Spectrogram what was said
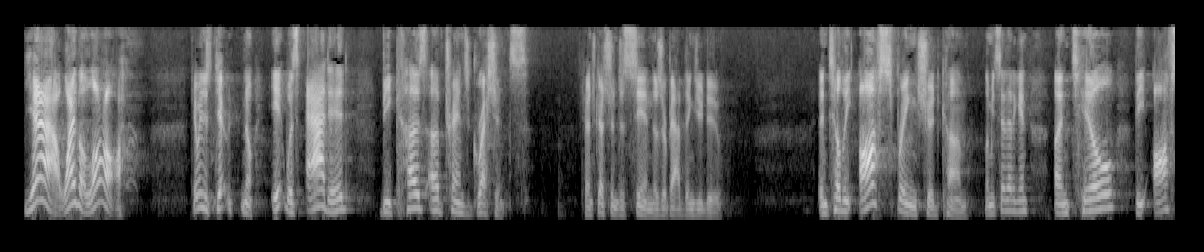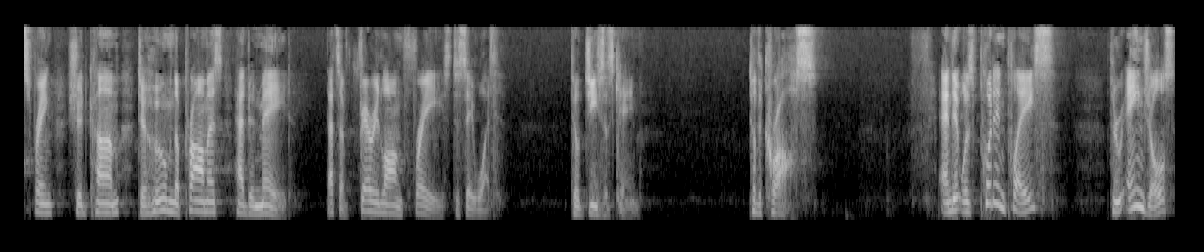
Yeah, why the law? Can we just get no? It was added because of transgressions. Transgression to sin. Those are bad things you do. Until the offspring should come. Let me say that again. Until the offspring should come to whom the promise had been made. That's a very long phrase to say what? till Jesus came to the cross. And it was put in place through angels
